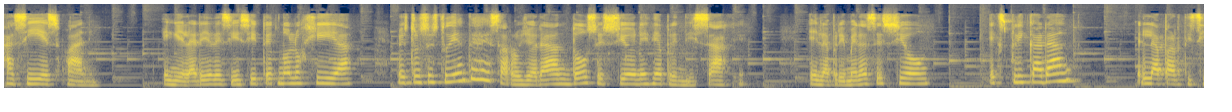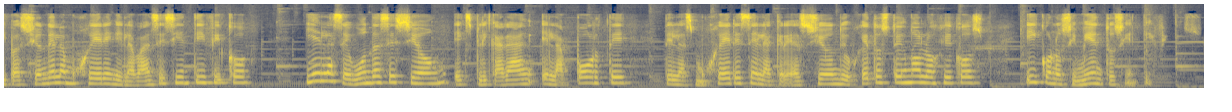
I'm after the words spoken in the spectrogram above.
Así es, Fanny. En el área de ciencia y tecnología, nuestros estudiantes desarrollarán dos sesiones de aprendizaje. En la primera sesión, explicarán la participación de la mujer en el avance científico y en la segunda sesión explicarán el aporte de las mujeres en la creación de objetos tecnológicos y conocimientos científicos.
